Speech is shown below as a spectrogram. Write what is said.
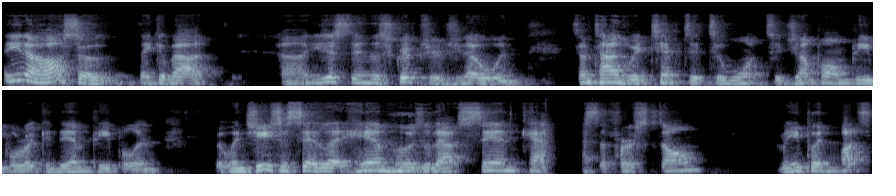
And, you know, also think about uh, just in the scriptures, you know, when sometimes we're tempted to want to jump on people or condemn people. And but when Jesus said, Let him who is without sin cast the first stone, I mean, he put butts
